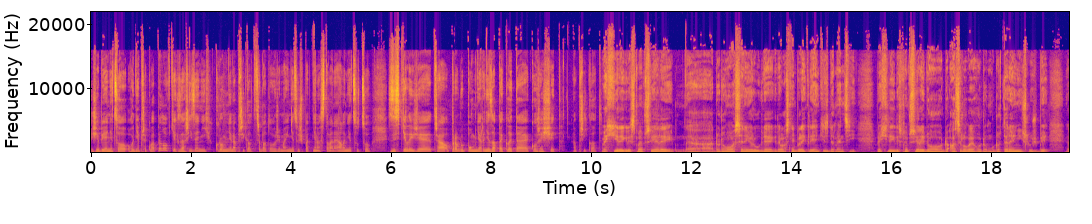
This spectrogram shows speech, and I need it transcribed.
že by je něco hodně překvapilo v těch zařízeních, kromě například třeba toho, že mají něco špatně nastavené, ale něco, co zjistili, že je třeba opravdu poměrně zapeklité jako řešit? Například? Ve chvíli, kdy jsme přijeli eh, do domova seniorů, kde, kde vlastně byli klienti s demencí, ve chvíli, kdy jsme přijeli do, do asilového domu, do terénní služby, eh,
